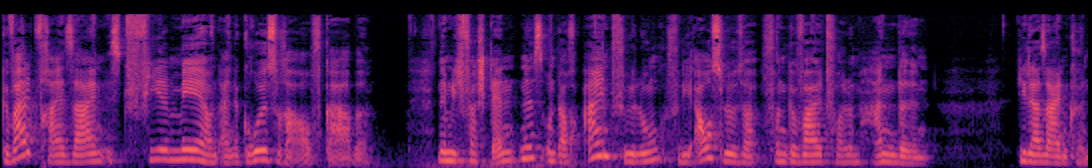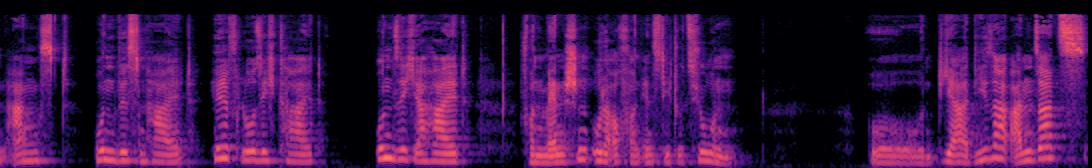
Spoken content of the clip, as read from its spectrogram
Gewaltfrei sein ist viel mehr und eine größere Aufgabe, nämlich Verständnis und auch Einfühlung für die Auslöser von gewaltvollem Handeln die da sein können. Angst, Unwissenheit, Hilflosigkeit, Unsicherheit von Menschen oder auch von Institutionen. Und ja, dieser Ansatz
